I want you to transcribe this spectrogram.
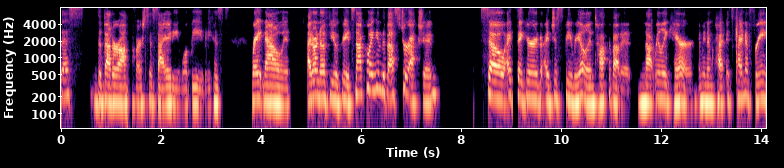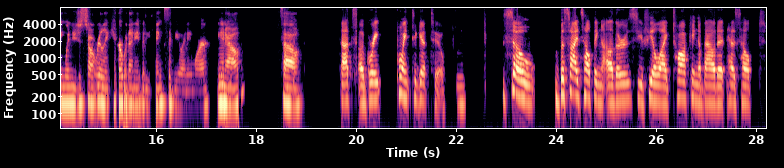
this the better off our society will be because right now it i don't know if you agree it's not going in the best direction. So i figured i'd just be real and talk about it not really care. I mean i'm it's kind of freeing when you just don't really care what anybody thinks of you anymore you mm-hmm. know? So that's a great point to get to so, besides helping others, you feel like talking about it has helped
